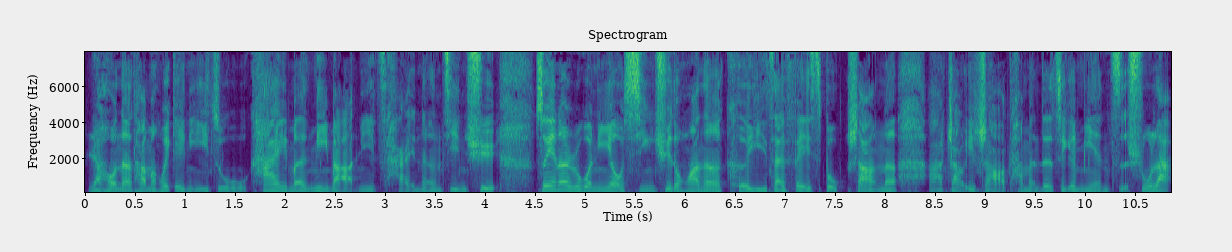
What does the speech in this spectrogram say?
然后呢，他们会给你一组开门密码，你才能进去。所以呢，如果你有兴趣的话呢，可以在 Facebook 上呢啊找一找他们的这个面子书啦。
